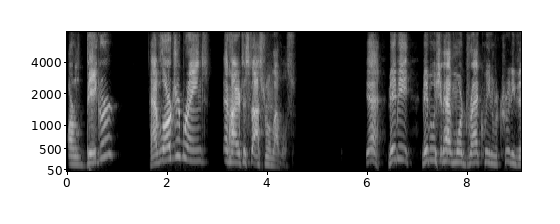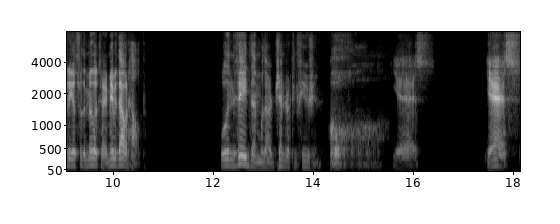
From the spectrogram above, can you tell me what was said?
are bigger, have larger brains, and higher testosterone levels. Yeah, maybe maybe we should have more drag queen recruiting videos for the military. Maybe that would help. We'll invade them with our gender confusion. Oh, yes. Yes.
